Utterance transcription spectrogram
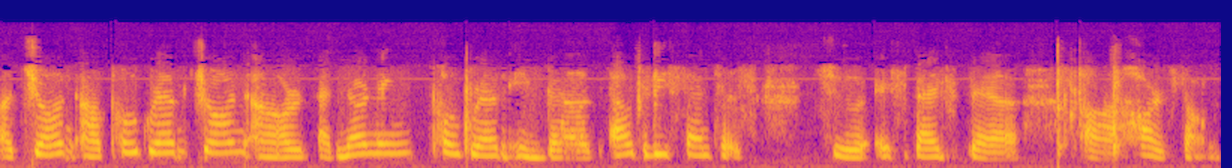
uh, join our program, join our uh, learning program in the elderly centers to expand their uh, horizon.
